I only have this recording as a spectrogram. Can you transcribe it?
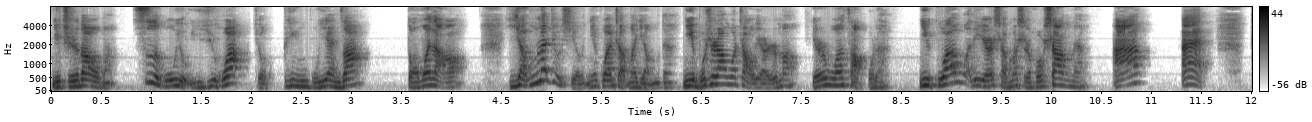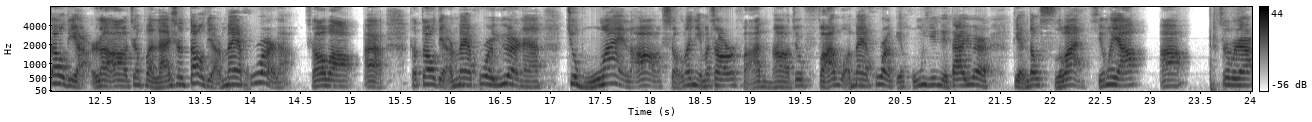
你知道吗？自古有一句话叫“兵不厌诈”，懂不懂？赢了就行，你管怎么赢的？你不是让我找人吗？人我找了，你管我的人什么时候上呢？啊，哎，到点儿了啊！这本来是到点卖货了，知道吧？哎，这到点卖货月呢就不卖了啊，省得你们招人烦啊，就烦我卖货，给红心给大月点到十万，行不行啊？是不是？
